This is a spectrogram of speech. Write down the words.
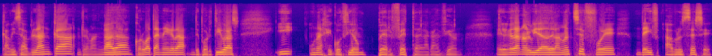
camisa blanca, remangada, corbata negra, deportivas y una ejecución perfecta de la canción. El gran olvidado de la noche fue Dave Abruzzese,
